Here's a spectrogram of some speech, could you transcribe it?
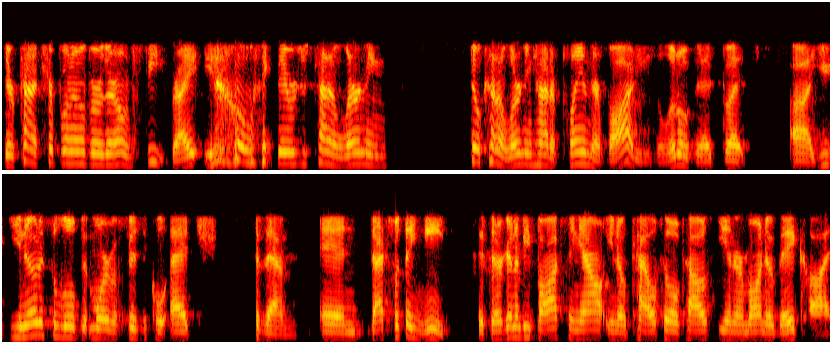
they're kind of tripping over their own feet, right? You know, like they were just kind of learning, still kind of learning how to play in their bodies a little bit, but uh, you you notice a little bit more of a physical edge to them, and that's what they need if they're going to be boxing out, you know, Kyle Filipowski and Armando Bacot.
